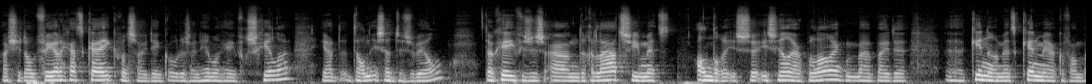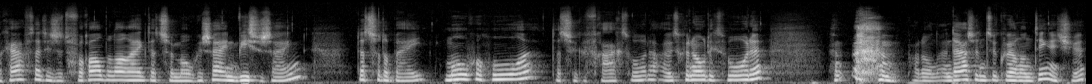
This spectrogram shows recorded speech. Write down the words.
Als je dan verder gaat kijken, want zou je denken, oh, er zijn helemaal geen verschillen, ja, dan is dat dus wel. Dan geven ze dus aan de relatie met anderen is, is heel erg belangrijk, maar bij de kinderen met kenmerken van begaafdheid is het vooral belangrijk dat ze mogen zijn wie ze zijn dat ze erbij mogen horen, dat ze gevraagd worden, uitgenodigd worden. Pardon. En daar zit natuurlijk wel een dingetje.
